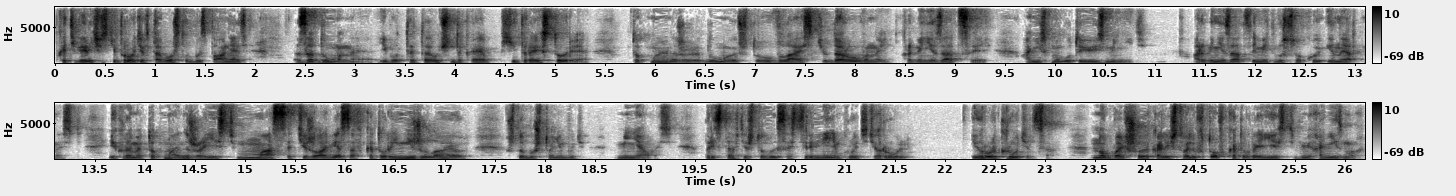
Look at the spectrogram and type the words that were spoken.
категорически против того, чтобы исполнять задуманное. И вот это очень такая хитрая история – топ-менеджеры думают, что властью, дарованной организацией, они смогут ее изменить. Организация имеет высокую инертность. И кроме топ-менеджера есть масса тяжеловесов, которые не желают, чтобы что-нибудь менялось. Представьте, что вы со стервенением крутите руль. И руль крутится. Но большое количество люфтов, которые есть в механизмах,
